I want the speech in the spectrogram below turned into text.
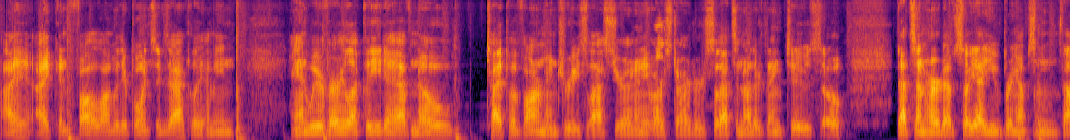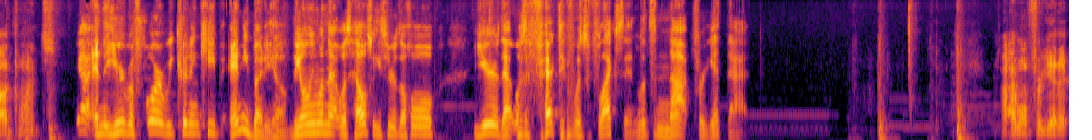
I I can follow along with your points exactly. I mean, and we were very lucky to have no type of arm injuries last year on any of our starters, so that's another thing too. So that's unheard of. So yeah, you bring up some valid points. Yeah, and the year before we couldn't keep anybody healthy. The only one that was healthy through the whole year that was effective was Flexen. Let's not forget that. I won't forget it.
